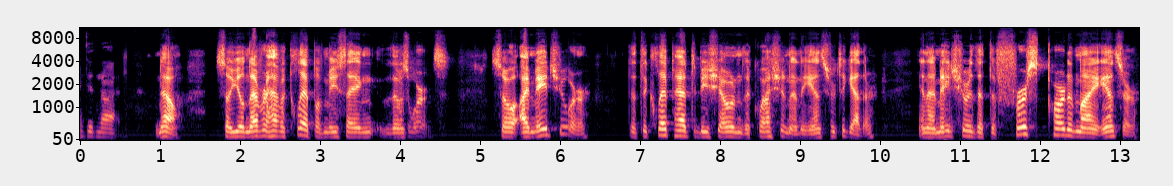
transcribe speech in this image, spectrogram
did not. No. So you'll never have a clip of me saying those words. So I made sure that the clip had to be shown the question and the answer together, and I made sure that the first part of my answer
